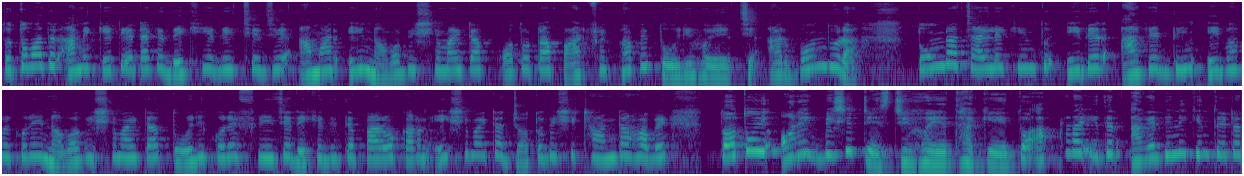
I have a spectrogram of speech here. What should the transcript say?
তো তোমাদের আমি কেটে এটাকে দেখিয়ে দিচ্ছি যে আমার এই নবাবী সেমাইটা কতটা পারফেক্টভাবে তৈরি হয়েছে। আর বন্ধুরা, তোমরা চাইলে কিন্তু ঈদের আগের দিন এইভাবে করে নবাবী সেমাইটা তৈরি করে ফ্রিজে রেখে দিতে পারো। কারণ এই সেমাইটা যত বেশি ঠান্ডা হবে ততই অনেক বেশি টেস্টি হয়ে থাকে। তো আপনারা ঈদের আগের দিনই কিন্তু এটা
